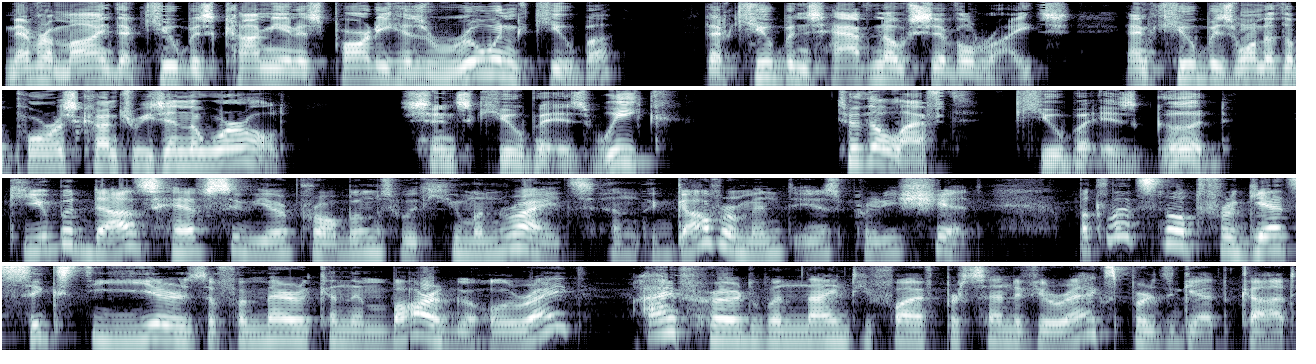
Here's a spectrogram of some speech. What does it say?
Never mind that Cuba's Communist Party has ruined Cuba, that Cubans have no civil rights, and Cuba is one of the poorest countries in the world. Since Cuba is weak, to the left, Cuba is good. Cuba does have severe problems with human rights, and the government is pretty shit. But let's not forget 60 years of American embargo, alright? I've heard when 95% of your exports get cut,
